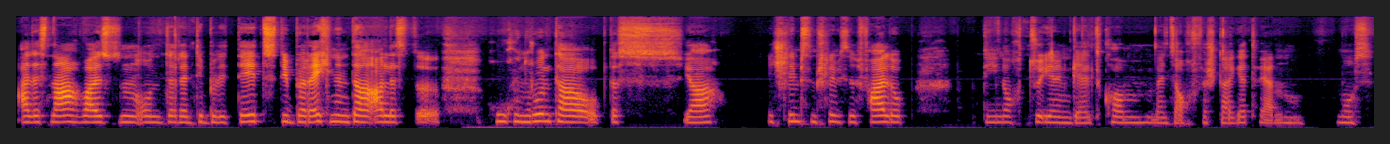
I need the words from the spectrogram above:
alles nachweisen und Rentabilität, die berechnen da alles äh, hoch und runter, ob das, ja, im schlimmsten, schlimmsten Fall, ob die noch zu ihrem Geld kommen, wenn es auch versteigert werden muss.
